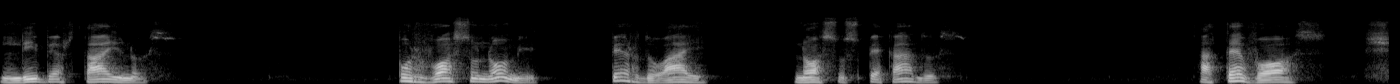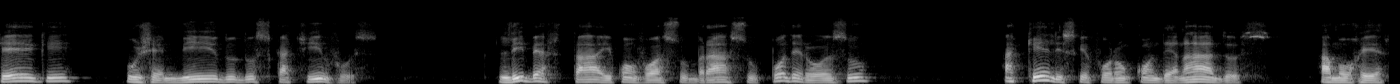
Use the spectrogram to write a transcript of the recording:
libertai-nos. Por vosso nome, perdoai nossos pecados. Até vós chegue o gemido dos cativos. Libertai com vosso braço poderoso aqueles que foram condenados a morrer.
